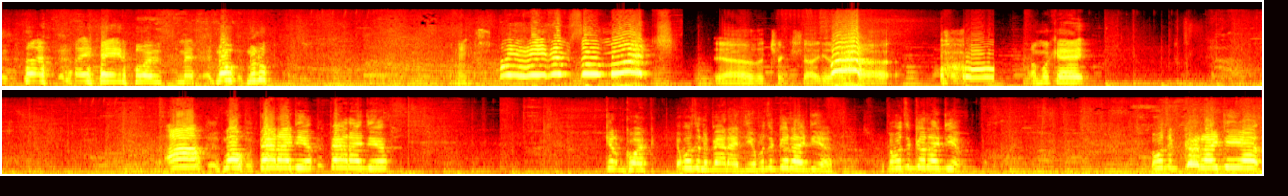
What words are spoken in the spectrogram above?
I hate horsemen. No, no, no! thanks. I hate him so much! Yeah, that was a trick shot. You like? I'm okay. Ah! No! Bad idea! Bad idea! Get him quick! It wasn't a bad idea. It was a good idea. It was a good idea. It was a good idea.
